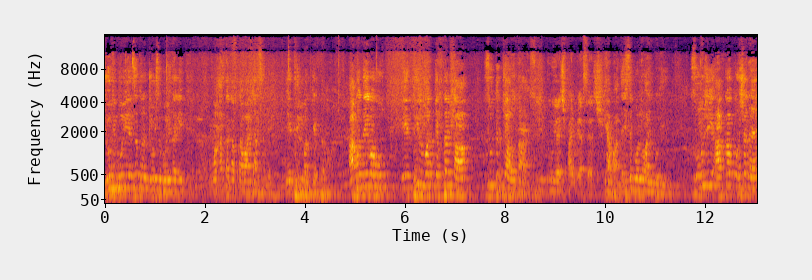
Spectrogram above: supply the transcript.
जो भी बोलिए आंसर थोड़ा ज़ोर से बोलिए ताकि वहाँ तक आपका आवाज़ आ सके। एथिल मर्केप्टन आप बताइए बाबू एथिल मर्केप्टन का सूत्र क्या होता है? क्या बात है? इसे बोलने वाली बोलिए सोनू जी आपका क्वेश्चन है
